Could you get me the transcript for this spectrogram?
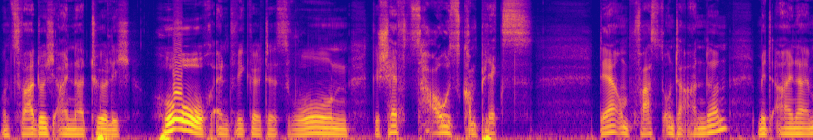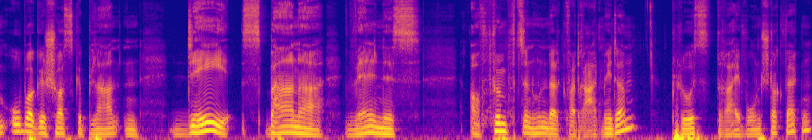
und zwar durch ein natürlich hochentwickeltes Wohn-, Geschäftshauskomplex. Der umfasst unter anderem mit einer im Obergeschoss geplanten Day-Spana Wellness auf 1500 Quadratmetern plus drei Wohnstockwerken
